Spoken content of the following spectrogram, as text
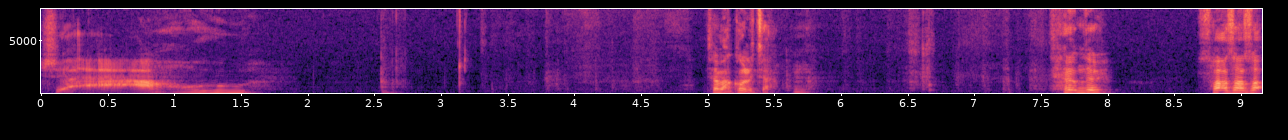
자, 어우. 자 막걸리 짠. 음. 자, 여러분들 쏴쏴쏴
